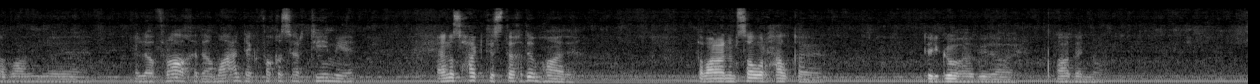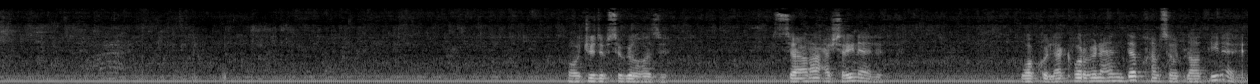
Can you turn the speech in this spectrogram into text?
طبعا آه، الأفراخ إذا ما عندك فقس ارتيميا أنصحك تستخدم هذا. طبعا أنا مصور حلقة تلقوها بالهاي هذا النوع. موجود بسوق الغزل. سعره عشرين ألف. واكو الأكبر من عنده بخمسة وثلاثين ألف.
